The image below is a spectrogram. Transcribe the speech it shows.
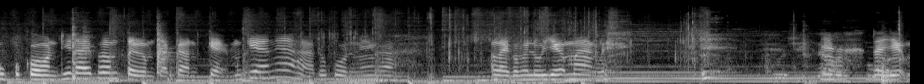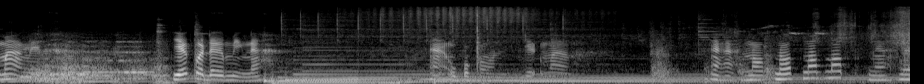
อุปกรณ์ที่ได้เพิ่มเติมจากการแกะเมื่อกี้เนี่ยค่ะ ทุกคนนี่ค่ะ อะไรก็ไม่รู้เยอะมากเลยเนี่ยค่ะได้เยอะมากเลยนะเยอะกว่าเดิมอีกนะอะอุปกรณ์เยอะมากนะคะน็อตน็อตน็อตน็อตนะได้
